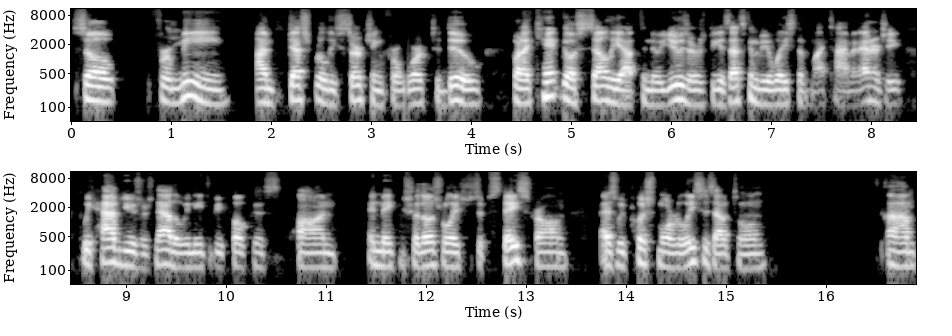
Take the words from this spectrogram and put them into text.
So for me, I'm desperately searching for work to do, but I can't go sell the app to new users because that's going to be a waste of my time and energy. We have users now that we need to be focused on and making sure those relationships stay strong as we push more releases out to them. Um,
